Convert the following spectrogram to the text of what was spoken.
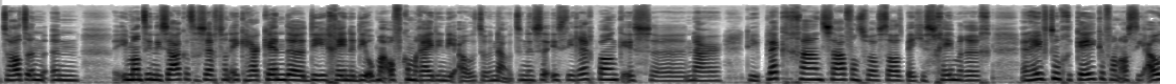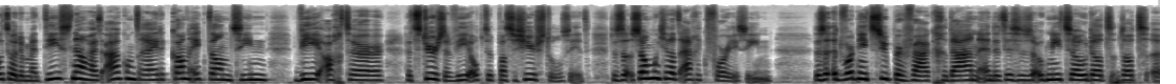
toen had een, een, iemand in die zaak had gezegd van ik herkende diegene die op me af kwam rijden in die auto. Nou, toen is, is die rechtbank is, naar die plek gegaan. S'avonds was dat, een beetje schemerig. En heeft toen gekeken van als die auto er met die snelheid aankomt rijden, kan ik dan zien wie achter het stuur zit, wie op de passagiersstoel zit. Dus zo moet je dat eigenlijk voor je zien. Dus het wordt niet super vaak gedaan. En het is dus ook niet zo dat, dat uh,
